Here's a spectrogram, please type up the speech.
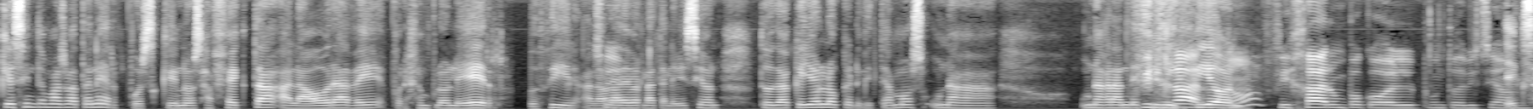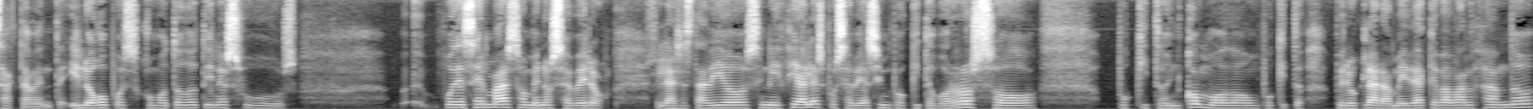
¿qué síntomas va a tener? Pues que nos afecta a la hora de, por ejemplo, leer, producir, a la hora de ver la televisión, todo aquello en lo que necesitamos una, una gran Fijar, definición. ¿no? Fijar un poco el punto de visión. Exactamente. Y luego, pues como todo tiene sus puede ser más o menos severo. En los estadios iniciales pues se ve así un poquito borroso, poquito incómodo, un poquito, pero claro, a medida que va avanzando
